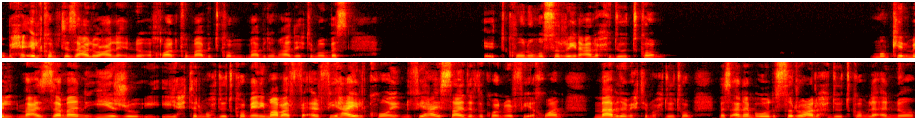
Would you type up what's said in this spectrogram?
وبحق لكم تزعلوا على إنه إخوانكم ما بدكم ما بدهم هذا يحترموا بس تكونوا مصرين على حدودكم. ممكن بال... مع الزمن يجوا يحترموا حدودكم. يعني ما بعرف في هاي ال coin في هاي side of the coin في إخوان ما بدهم يحترموا حدودهم. بس أنا بقول صروا على حدودكم لأنه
